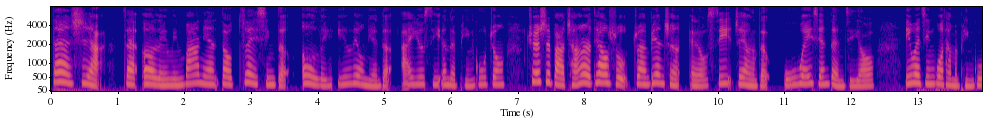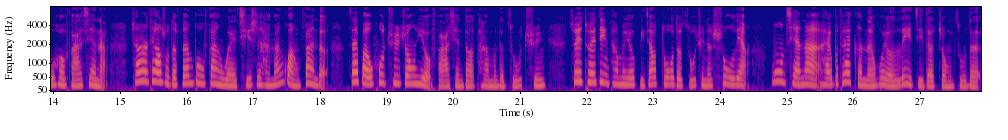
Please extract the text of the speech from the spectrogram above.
但是啊，在二零零八年到最新的二零一六年的 IUCN 的评估中，却是把长耳跳鼠转变成 LC 这样的无危险等级哦。因为经过他们评估后发现呐，长耳跳鼠的分布范围其实还蛮广泛的，在保护区中也有发现到它们的族群，所以推定它们有比较多的族群的数量。目前呢，还不太可能会有立即的种族的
